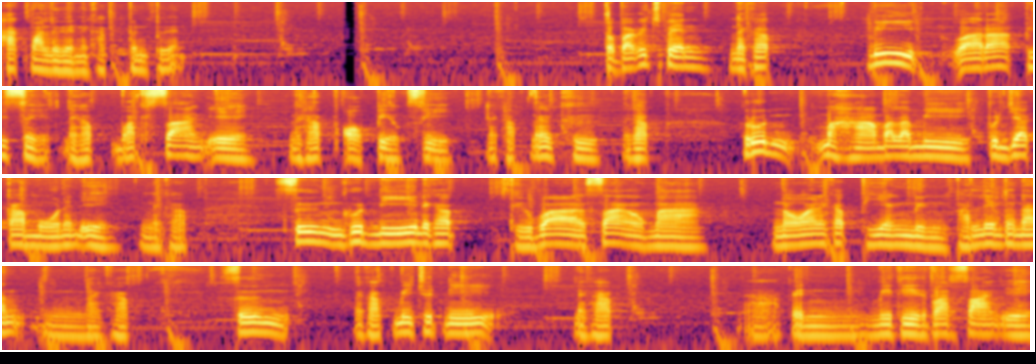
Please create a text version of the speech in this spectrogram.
ทักมาเลยนะครับเพื่อนๆ ต่อไปก็จะเป็นนะครับมีดวาระพิเศษนะครับวัดสร้างเองนะครับออกปี 64 นะครับนั่นก็คือนะครับรุ่นมหาบารมีปุญญากาโมนั่นเองนะครับ ซึ่งรุ่นนี้นะครับถือว่าสร้างออกมาน้อยนะครับเพียง 1,000 เล่มเท่านั้นนะครับ ซึ่งนะครับมีชุดนี้นะครับเป็นมีทีวัดสร้างเอง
